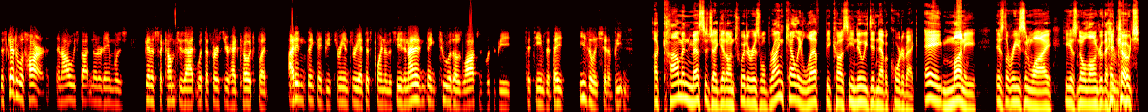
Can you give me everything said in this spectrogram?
the schedule was hard, and I always thought Notre Dame was going to succumb to that with the first year head coach, but I didn't think they'd be three and three at this point in the season. I didn't think two of those losses would be to teams that they easily should have beaten a common message I get on Twitter is well, Brian Kelly left because he knew he didn't have a quarterback. A, money is the reason why he is no longer the head hmm. coach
